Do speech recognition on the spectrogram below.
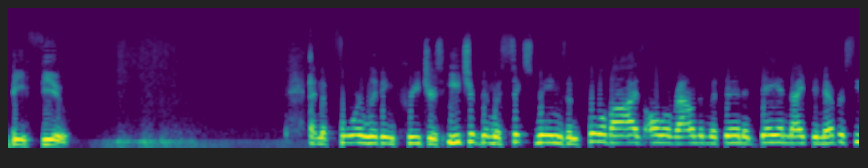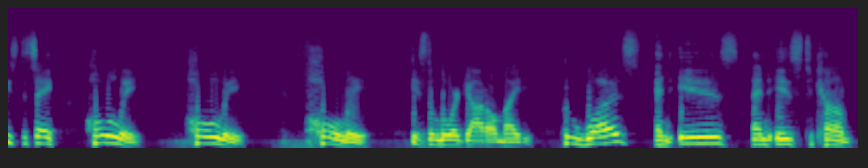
be few. And the four living creatures, each of them with six wings and full of eyes all around and within, and day and night they never cease to say, Holy, holy, holy is the Lord God Almighty, who was and is and is to come.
